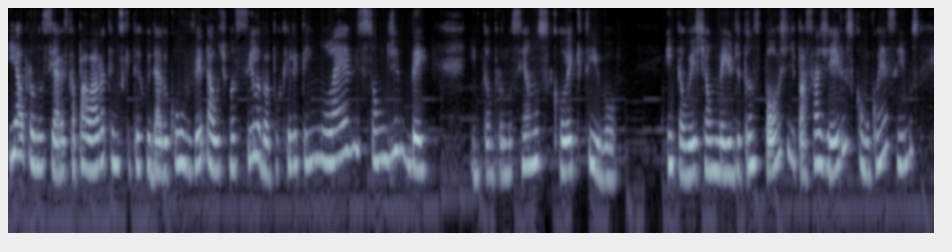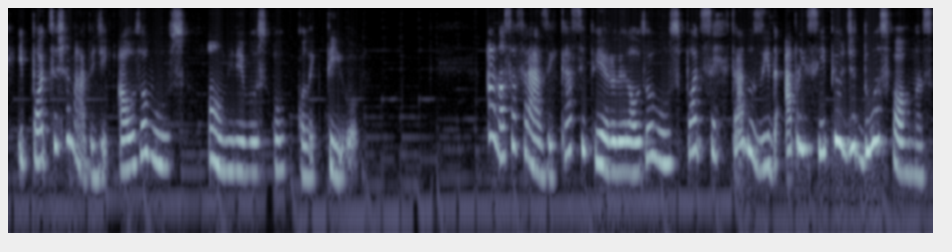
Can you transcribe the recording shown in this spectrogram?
E ao pronunciar esta palavra, temos que ter cuidado com o V da última sílaba, porque ele tem um leve som de B. Então pronunciamos coletivo. Então, este é um meio de transporte de passageiros, como conhecemos, e pode ser chamado de autobus, ônibus ou coletivo. A nossa frase casi pierdo el autobús pode ser traduzida a princípio de duas formas:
